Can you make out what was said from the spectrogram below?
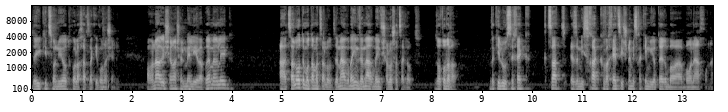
די קיצוניות כל אחת לכיוון השני. העונה הראשונה של מליה בפרמייר ליג, ההצלות הן אותן הצלות, זה 140 ו-143 הצלות, זה אותו דבר. וכאילו הוא שיחק קצת איזה משחק וחצי, שני משחקים יותר בעונה האחרונה.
